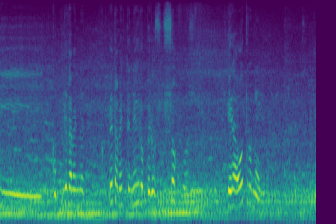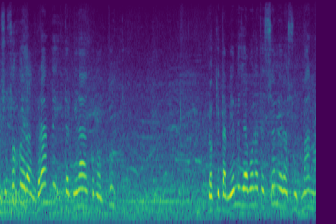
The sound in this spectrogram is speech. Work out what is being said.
y completamente, completamente negro, pero sus ojos era otro negro. Y sus ojos eran grandes y terminaban como en punta. Lo que también me llamó la atención eran sus manos,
